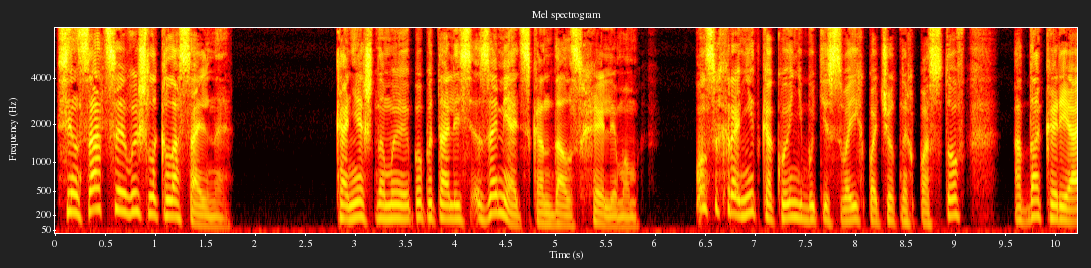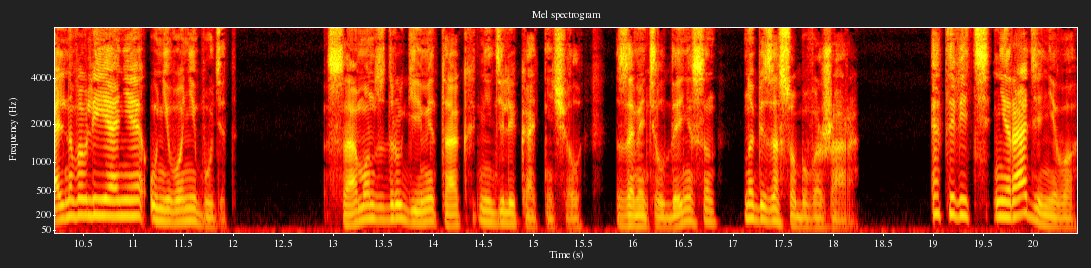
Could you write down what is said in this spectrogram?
«Сенсация вышла колоссальная. Конечно, мы попытались замять скандал с Хелемом. Он сохранит какой-нибудь из своих почетных постов, однако реального влияния у него не будет. Сам он с другими так не деликатничал, заметил Деннисон, но без особого жара. Это ведь не ради него.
